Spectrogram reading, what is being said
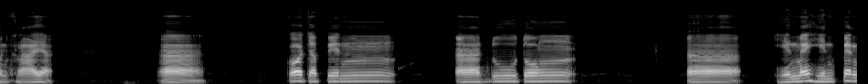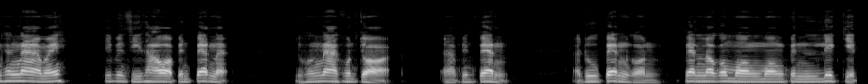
มันคล้ายอะอ่า ก็จะเป็นอ่าดูตรงอ่าเห็นไหมเห็นแป้นข้างหน้าไหมที่เป็นสีเทาอะเป็นแป้นอะ อยู่ข้างหน้าคนเจาะอ่าเป็นแป้นอ่าดูแป้นก่อน แป้นเราก็มองมองเป็นเลขเจ็ด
